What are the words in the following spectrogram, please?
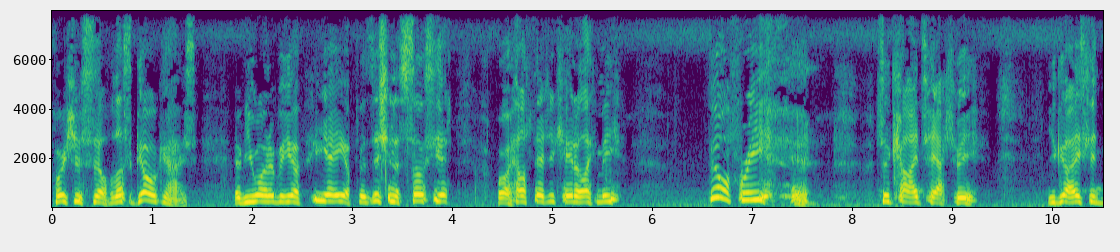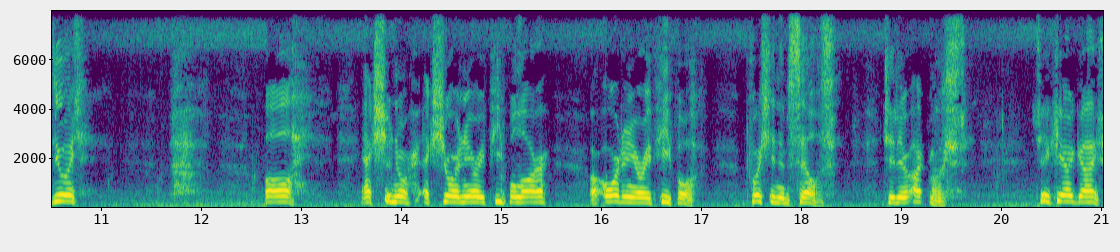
Push yourself. Let's go, guys. If you want to be a PA, a physician associate, or a health educator like me, feel free to contact me. You guys can do it. All extraordinary people are, are ordinary people pushing themselves to their utmost. Take care, guys.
